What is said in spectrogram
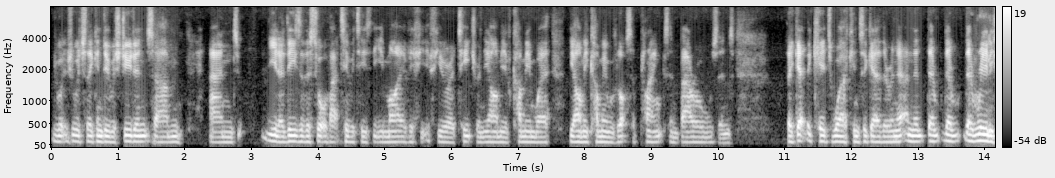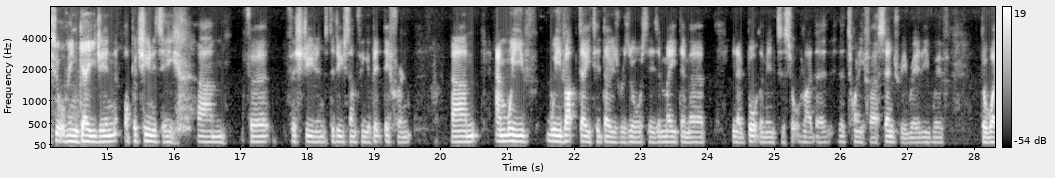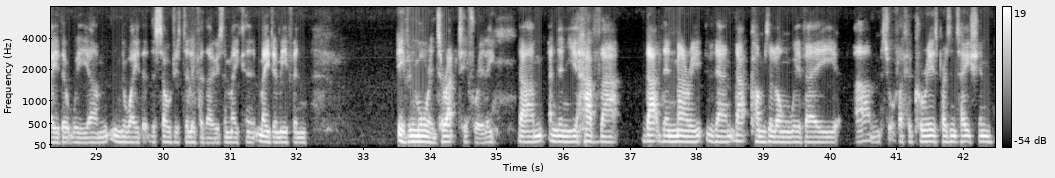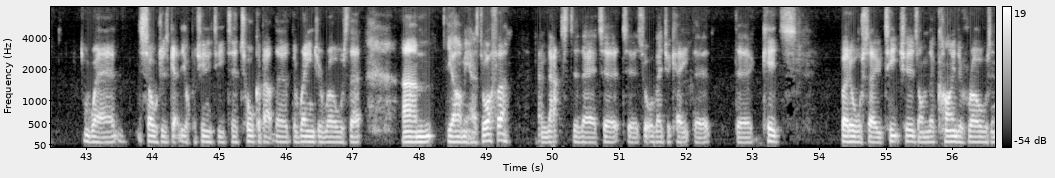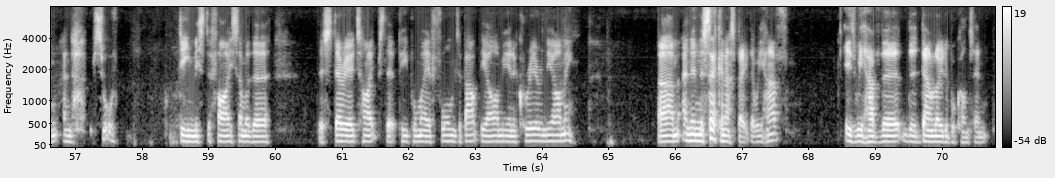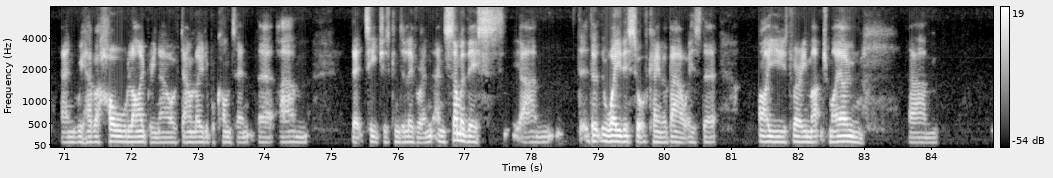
which, which they can do with students. Um, and you know these are the sort of activities that you might have if, if you're a teacher in the army have come in where the army come in with lots of planks and barrels and they get the kids working together and, and they're, they're, they're really sort of engaging opportunity um, for for students to do something a bit different. Um, and we've we've updated those resources and made them a you know brought them into sort of like the, the 21st century really with the way that we um the way that the soldiers deliver those and make made them even even more interactive really. Um, and then you have that that then marry then that comes along with a um, sort of like a careers presentation where soldiers get the opportunity to talk about the the range of roles that um, the army has to offer. And that's to there to to sort of educate the the kids but also teachers on the kind of roles and and sort of demystify some of the the stereotypes that people may have formed about the army and a career in the army. Um, and then the second aspect that we have is we have the the downloadable content, and we have a whole library now of downloadable content that um, that teachers can deliver. And and some of this, um, the, the way this sort of came about is that I used very much my own um,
